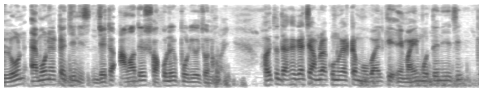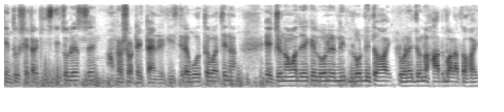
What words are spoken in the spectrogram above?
লোন এমন একটা জিনিস যেটা আমাদের সকলের প্রয়োজন হয়। হয়তো দেখা গেছে আমরা কোনো একটা মোবাইলকে এমআইয়ের মধ্যে নিয়েছি, কিন্তু সেটার কিস্তি চলে এসছে। আমরা সঠিক টাইমে কিস্তিটা ভরতে পারছি না। এর জন্য আমাদেরকে লোনের লোন নিতে হয়। লোনের জন্য হাত বাড়াতে হয়।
